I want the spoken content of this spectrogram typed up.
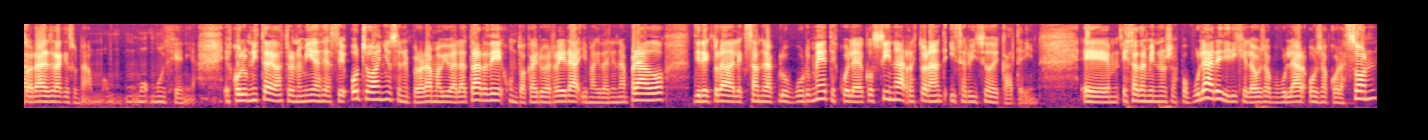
Soraya, que es una muy, genia. Es columnista de gastronomía desde hace ocho años en el programa Viva la Tarde, junto a Cairo Herrera y Magdalena Prado, directora de Alexandra Club Gourmet, Escuela de Cocina, Restaurante y Servicio de Catering. Eh, está también en Ollas Populares, dirige la olla popular Olla Corazón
